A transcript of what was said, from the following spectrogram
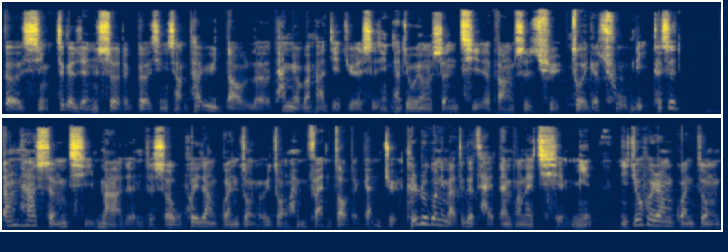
个性，这个人设的个性上，他遇到了他没有办法解决的事情，他就会用生气的方式去做一个处理。可是。当他生气骂人的时候，会让观众有一种很烦躁的感觉。可是如果你把这个彩蛋放在前面，你就会让观众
